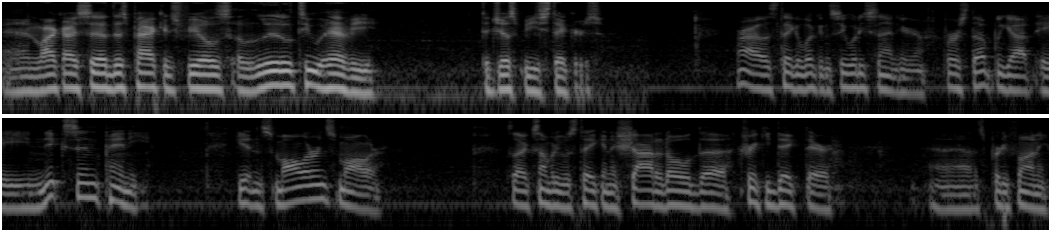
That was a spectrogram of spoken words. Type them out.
And like I said, this package feels a little too heavy to just be stickers. All right, let's take a look and see what he sent here. First up, we got a Nixon penny. Getting smaller and smaller. Like somebody was taking a shot at old uh, Tricky Dick there. Uh, that's pretty funny.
